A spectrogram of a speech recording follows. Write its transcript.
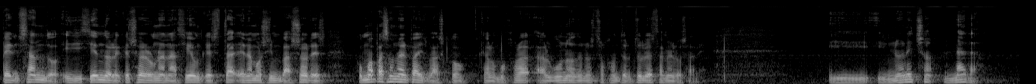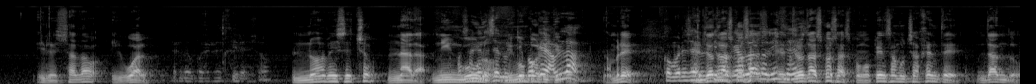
pensando y diciéndole que eso era una nación, que éramos invasores, como ha pasado en el País Vasco, que a lo mejor alguno de nuestros contertulios también lo sabe y, no han hecho nada. Y les ha dado igual. ¿Pero no puedes decir eso? No habéis hecho nada, ninguno, ningún político. Que habla. Hombre, como eres el entre, otras cosas, habla, entre otras cosas, como piensa mucha gente, dando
